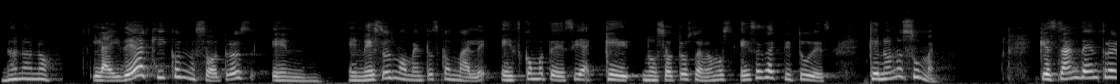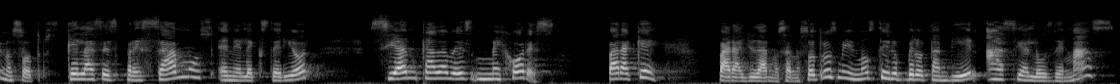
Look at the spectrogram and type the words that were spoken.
No, no, no. La idea aquí con nosotros en, en esos momentos con Male es, como te decía, que nosotros tomemos esas actitudes que no nos suman, que están dentro de nosotros, que las expresamos en el exterior, sean cada vez mejores. ¿Para qué? Para ayudarnos a nosotros mismos, pero, también hacia los demás.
